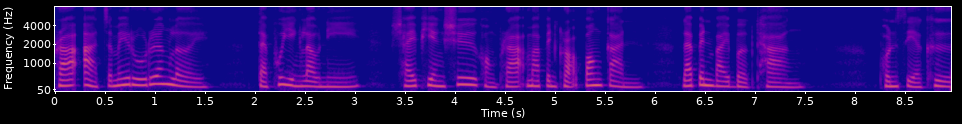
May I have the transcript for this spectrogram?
พระอาจจะไม่รู้เรื่องเลย แต่ผู้หญิงเหล่านี้ ใช้เพียงชื่อของพระมาเป็นเกราะป้องกัน และเป็นใบเบิกทาง ผลเสียคือ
